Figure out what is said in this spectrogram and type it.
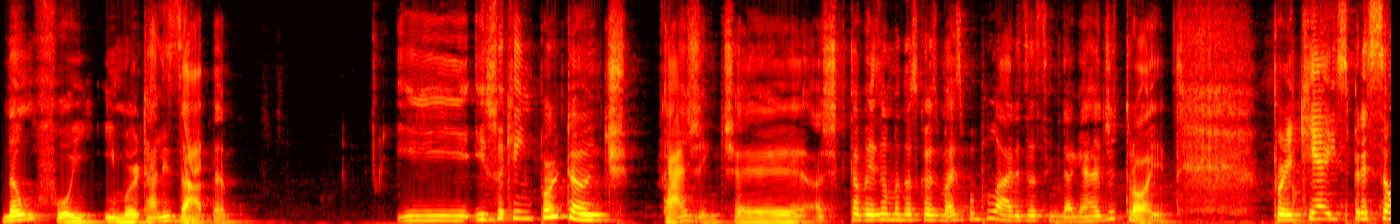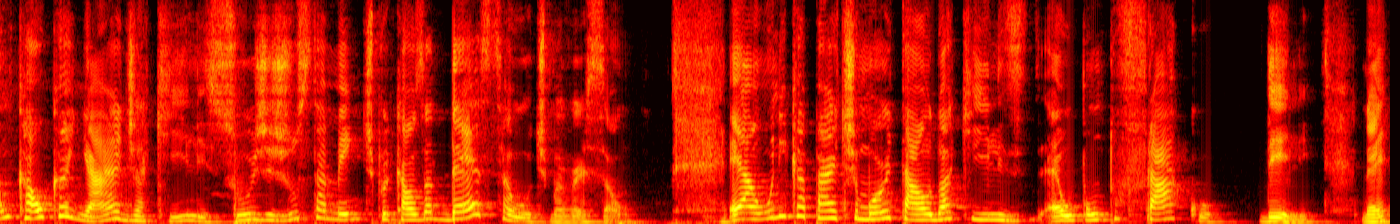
não foi imortalizada. E isso aqui é importante, tá, gente? É, acho que talvez é uma das coisas mais populares, assim, da Guerra de Troia. Porque a expressão calcanhar de Aquiles surge justamente por causa dessa última versão. É a única parte mortal do Aquiles, é o ponto fraco dele, né?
